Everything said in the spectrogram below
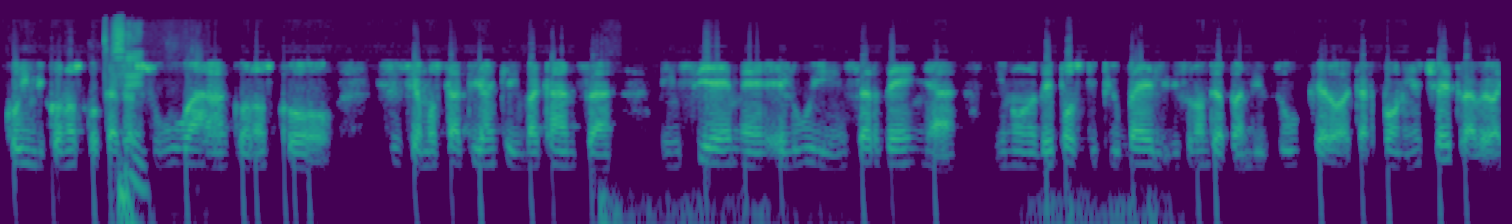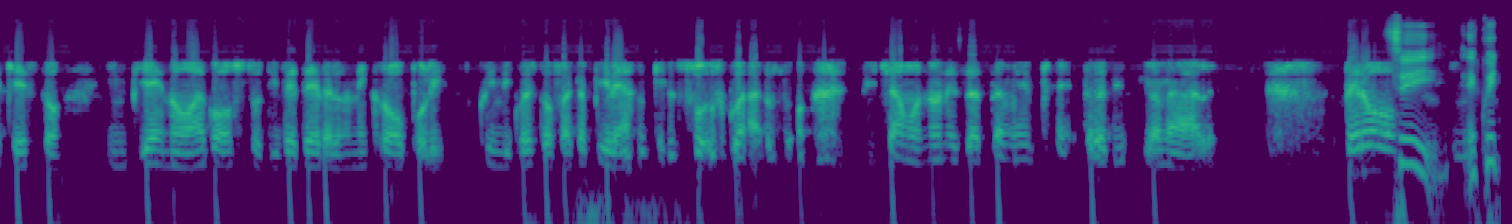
quindi conosco casa sì. sua, conosco, siamo stati anche in vacanza insieme e lui in Sardegna in uno dei posti più belli di fronte a Pan di Zucchero, a Carponi eccetera, aveva chiesto in pieno agosto di vedere la necropoli, quindi questo fa capire anche il suo sguardo, diciamo non esattamente tradizionale. Però, sì, qui...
